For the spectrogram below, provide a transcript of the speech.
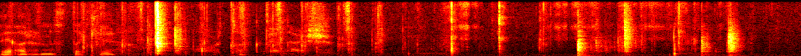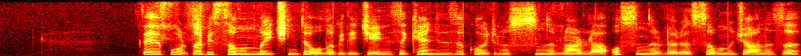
Ve aranızdaki ortak enerji. Ve burada bir savunma içinde olabileceğinizi, kendinize koyduğunuz sınırlarla o sınırları savunacağınızı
